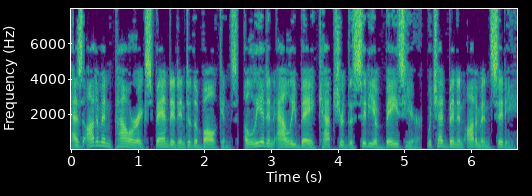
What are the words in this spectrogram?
As Ottoman power expanded into the Balkans, Alaeddin Ali Bey captured the city of Bayezid, which had been an Ottoman city.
